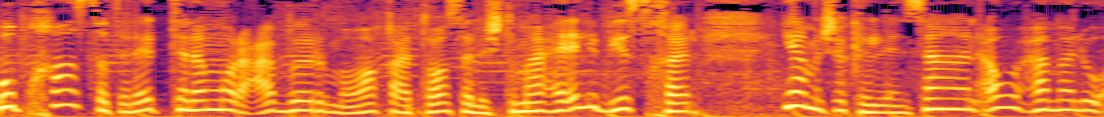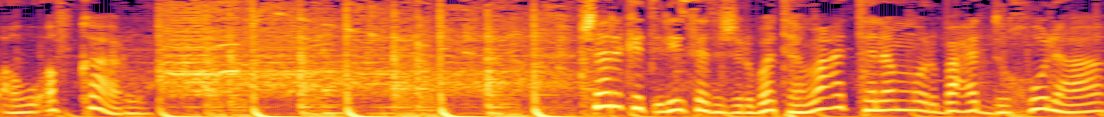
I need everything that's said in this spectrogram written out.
وبخاصة التنمر عبر مواقع التواصل الاجتماعي اللي بيسخر يا من شكل الإنسان أو عمله أو أفكاره. شاركت إليسا تجربتها مع التنمر بعد دخولها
